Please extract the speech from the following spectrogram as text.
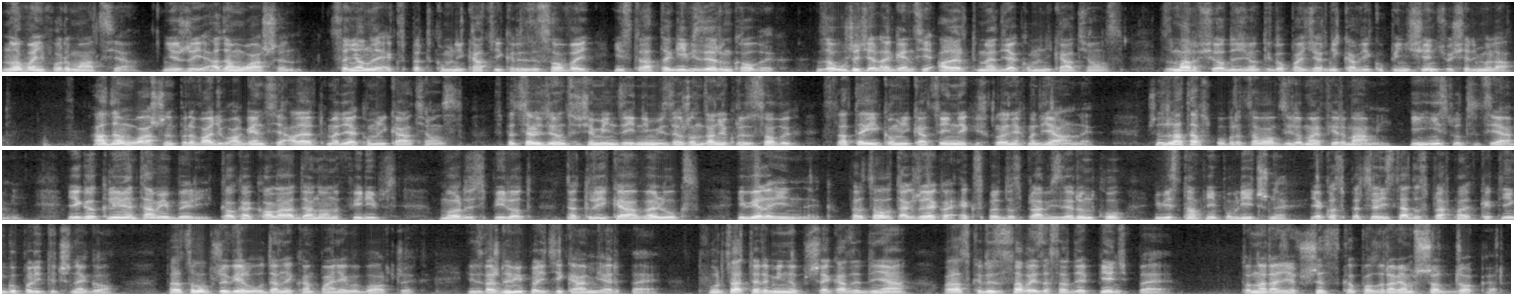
Nowa informacja. Nie żyje Adam Łaszyn, ceniony ekspert komunikacji kryzysowej i strategii wizerunkowych, założyciel agencji Alert Media Communications. Zmarł w środę 9 października w wieku 57 lat. Adam Łaszyn prowadził agencję Alert Media Communications, specjalizującą się m.in. w zarządzaniu kryzysowych, strategii komunikacyjnych i szkoleniach medialnych. Przez lata współpracował z wieloma firmami i instytucjami. Jego klientami byli Coca-Cola, Danone, Philips, Morris Pilot, Naturika, Velux i wiele innych. Pracował także jako ekspert do spraw wizerunku i wystąpień publicznych, jako specjalista do spraw marketingu politycznego. Pracował przy wielu udanych kampaniach wyborczych i z ważnymi politykami RP. Twórca terminu przekazy dnia oraz kryzysowej zasady 5P. To na razie wszystko. Pozdrawiam, Short Joker.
